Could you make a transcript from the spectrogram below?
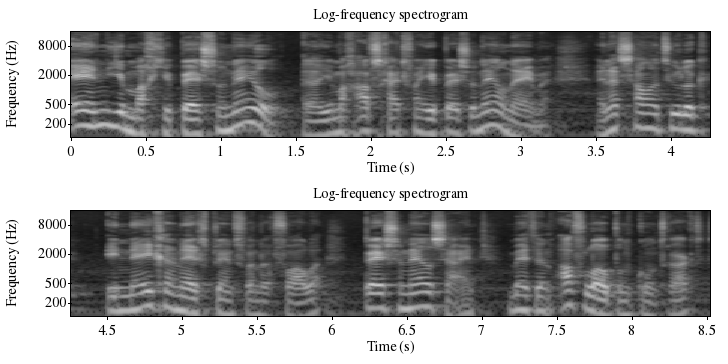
en je mag je personeel, uh, je mag afscheid van je personeel nemen. En dat zal natuurlijk in 99% van de gevallen personeel zijn... met een aflopend contract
